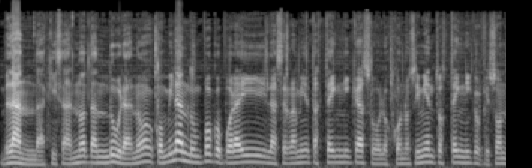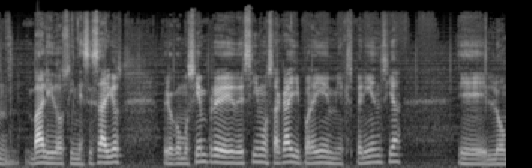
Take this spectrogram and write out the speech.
blanda, quizás no tan dura, ¿no? Combinando un poco por ahí las herramientas técnicas o los conocimientos técnicos que son válidos y necesarios, pero como siempre decimos acá y por ahí en mi experiencia, eh, lo,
